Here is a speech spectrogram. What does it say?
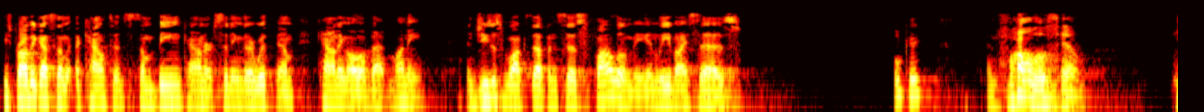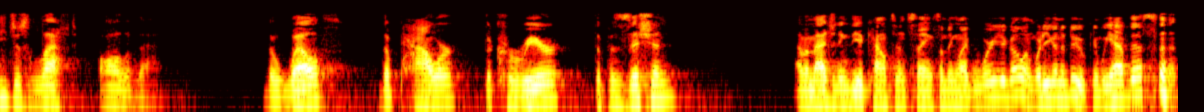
He's probably got some accountants, some bean counter sitting there with him, counting all of that money. And Jesus walks up and says, Follow me. And Levi says, Okay. And follows him. He just left all of that the wealth, the power, the career, the position. I'm imagining the accountant saying something like, Where are you going? What are you going to do? Can we have this? and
